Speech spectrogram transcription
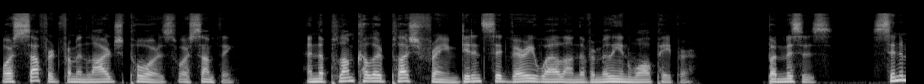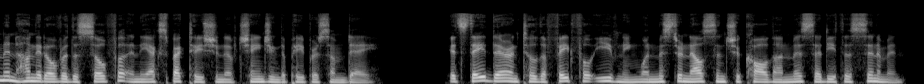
or suffered from enlarged pores or something. And the plum colored plush frame didn't sit very well on the vermilion wallpaper. But Mrs. Cinnamon hung it over the sofa in the expectation of changing the paper some day. It stayed there until the fateful evening when Mr. Nelson called on Miss Editha Cinnamon,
